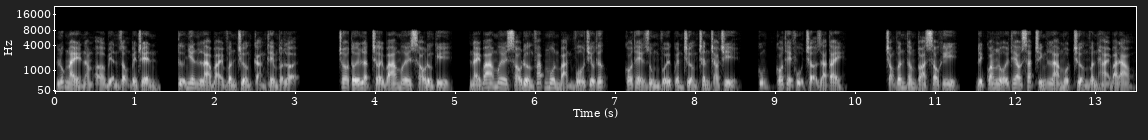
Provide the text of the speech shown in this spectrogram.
Lúc này nằm ở biển rộng bên trên, tự nhiên là bài vân trưởng càng thêm thuận lợi. Cho tới lật trời ba mươi sáu đường kỳ, này ba mươi sáu đường pháp môn bản vô chiêu thức, có thể dùng với quyền trưởng chân trào chỉ cũng có thể phụ trợ ra tay. Trọng vân thâm tỏa sau khi, địch quang lỗi theo sát chính là một trưởng vân hải ba đảo.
